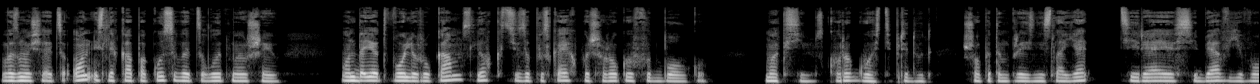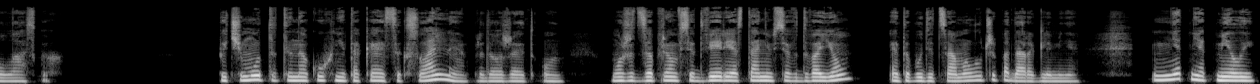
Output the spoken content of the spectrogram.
возмущается он и слегка покусывает, целует мою шею. Он дает волю рукам, с легкостью запуская их под широкую футболку. «Максим, скоро гости придут», — шепотом произнесла я, теряя себя в его ласках. «Почему-то ты на кухне такая сексуальная», — продолжает он. «Может, запрем все двери и останемся вдвоем? Это будет самый лучший подарок для меня». «Нет-нет, милый».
